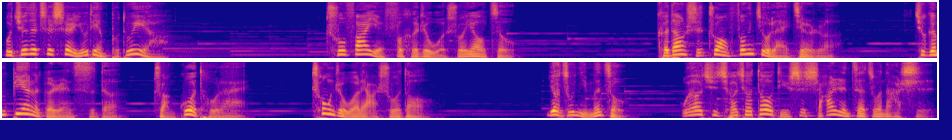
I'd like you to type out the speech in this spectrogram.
我觉得这事儿有点不对啊。”出发也附和着我说要走，可当时撞风就来劲儿了，就跟变了个人似的，转过头来，冲着我俩说道：“要走你们走，我要去瞧瞧到底是啥人在做那事。”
